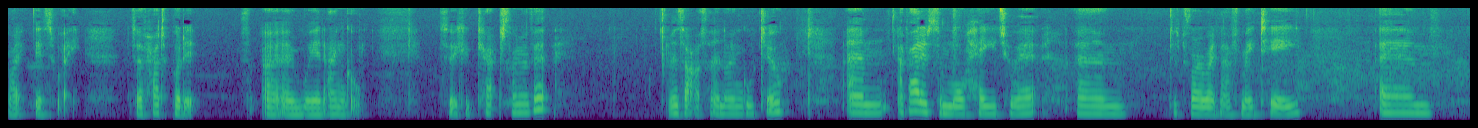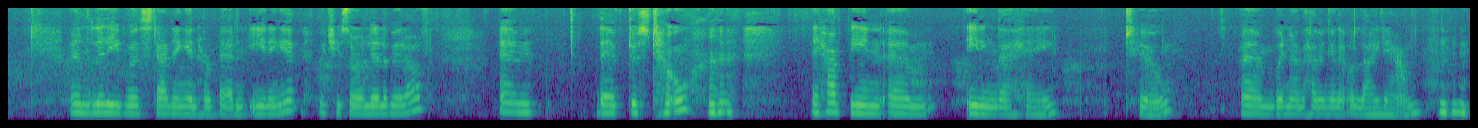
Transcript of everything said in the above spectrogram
like this way so I've had to put it at a weird angle so it could catch some of it as that's an angle too um, I've added some more hay to it um, just before I went down for my tea um, and Lily was standing in her bed and eating it which you saw a little bit of um, they've just oh they have been um, eating their hay too, um, but now they're having a little lie down.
